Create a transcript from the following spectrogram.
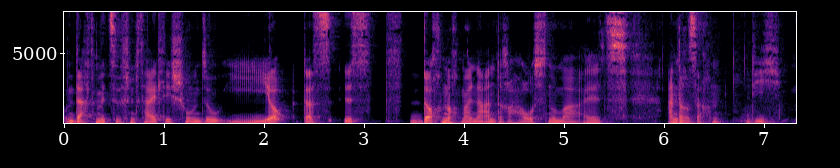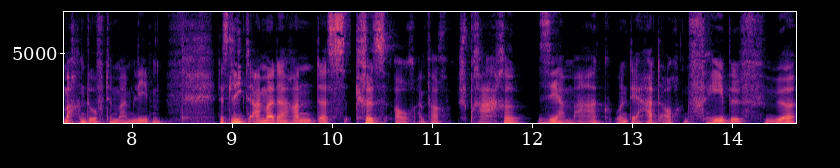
und dachte mir zwischenzeitlich schon so, jo, das ist doch noch mal eine andere Hausnummer als andere Sachen, die ich machen durfte in meinem Leben. Das liegt einmal daran, dass Chris auch einfach Sprache sehr mag und er hat auch ein Fable für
